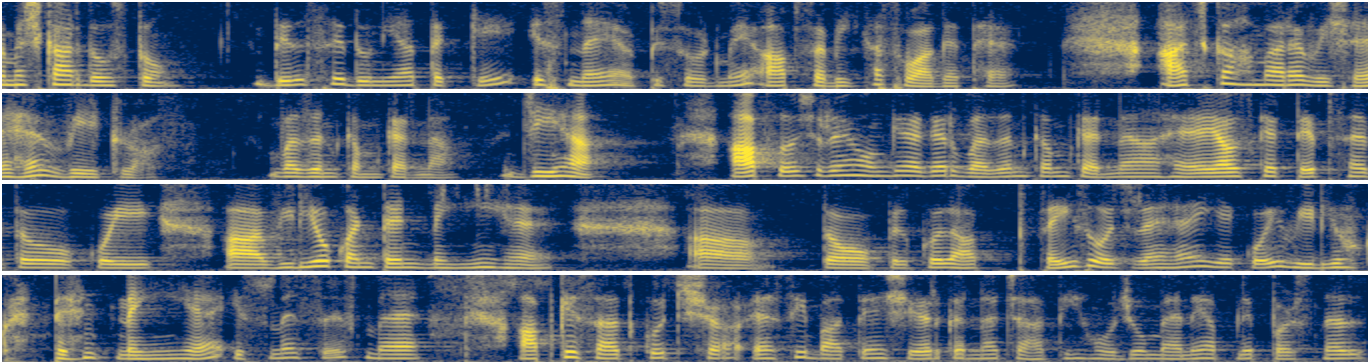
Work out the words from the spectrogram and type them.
नमस्कार दोस्तों दिल से दुनिया तक के इस नए एपिसोड में आप सभी का स्वागत है। आज का हमारा विषय है वेट लॉस वज़न कम करना। जी हाँ आप सोच रहे होंगे अगर वज़न कम करना है या उसके टिप्स हैं तो कोई आ, वीडियो कंटेंट नहीं है। आ, तो बिल्कुल आप सही सोच रहे हैं ये कोई वीडियो कंटेंट नहीं है। इसमें सिर्फ़ मैं आपके साथ कुछ ऐसी बातें शेयर करना चाहती हूँ जो मैंने अपने पर्सनल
